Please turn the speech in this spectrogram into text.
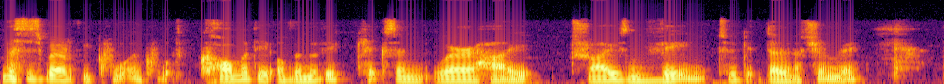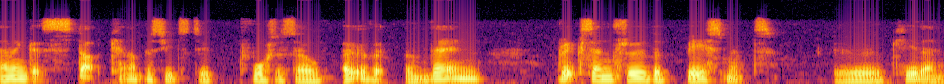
This is where the quote unquote comedy of the movie kicks in, where Harry tries in vain to get down a chimney and then gets stuck and proceeds to force himself out of it and then breaks in through the basement. Okay then.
